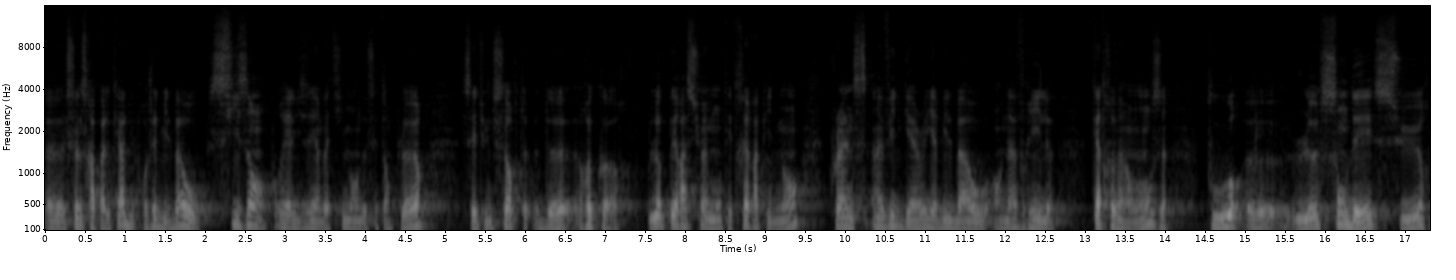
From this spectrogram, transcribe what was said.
ce ne sera pas le cas du projet de Bilbao. Six ans pour réaliser un bâtiment de cette ampleur, c'est une sorte de record. L'opération est montée très rapidement. Kranz invite Gary à Bilbao en avril 91 pour euh, le sonder sur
